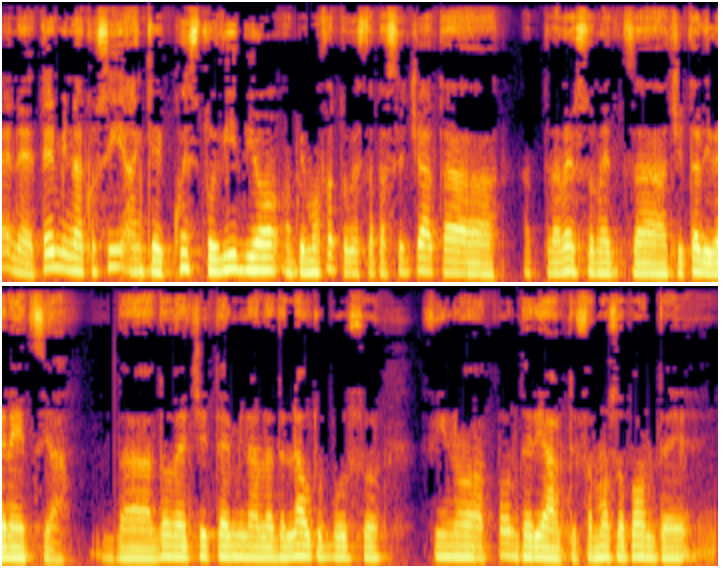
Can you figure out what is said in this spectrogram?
Bene, termina così anche questo video. Abbiamo fatto questa passeggiata attraverso mezza città di Venezia, da dove c'è il terminal dell'autobus fino a Ponte Rialto, il famoso ponte,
